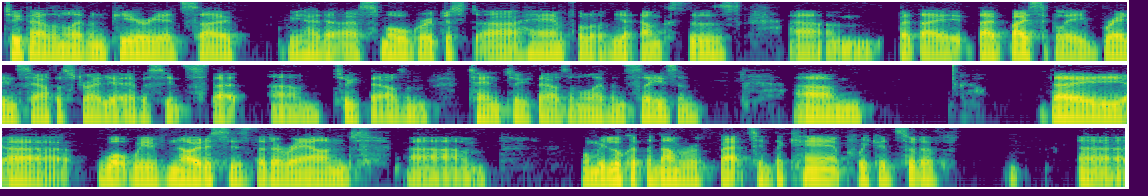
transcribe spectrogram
2011 period. So we had a, a, small group, just a handful of youngsters, um, but they they've basically bred in South Australia ever since that um, 2010 2011 season. Um, they uh, what we've noticed is that around um, when we look at the number of bats in the camp, we could sort of uh,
